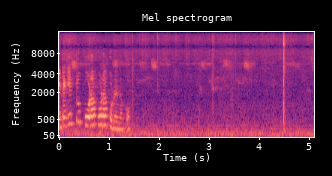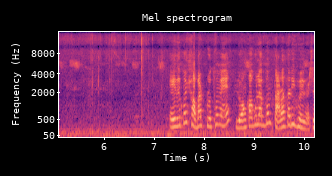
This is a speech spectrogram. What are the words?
এটাকে একটু পোড়া পোড়া করে নেব। এই দেখুন, সবার প্রথমে লঙ্কাগুলো একদম তাড়াতাড়ি হয়ে গেছে,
